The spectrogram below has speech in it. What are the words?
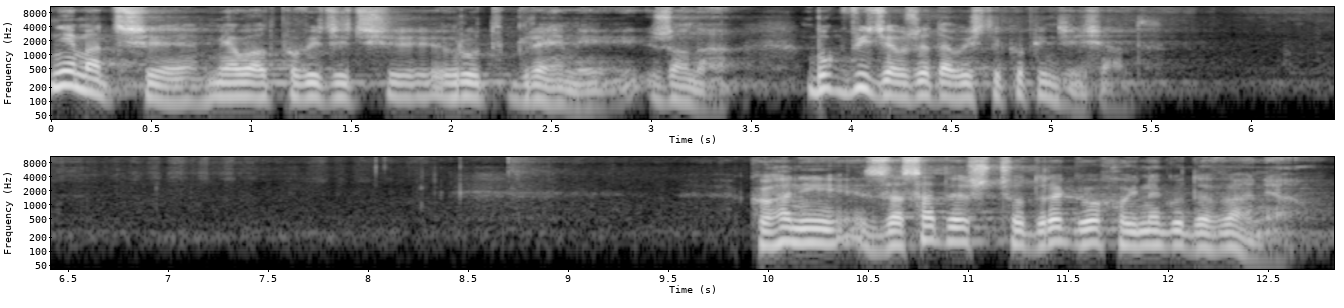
Nie martw się, miała odpowiedzieć Ruth Grammy, żona. Bóg widział, że dałeś tylko 50. Kochani, zasadę szczodrego, hojnego dawania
